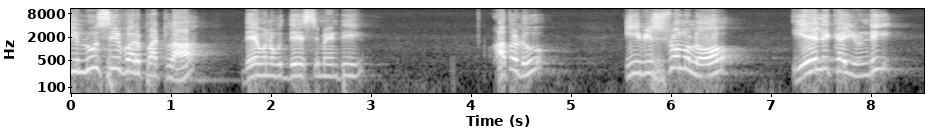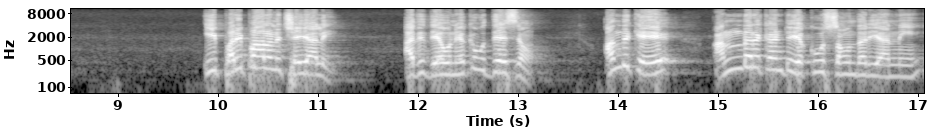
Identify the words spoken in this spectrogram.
ఈ లూసిఫర్ పట్ల దేవుని ఉద్దేశం ఏంటి? అతడు ఈ విశ్వములో ఏలికై ఉండి ఈ పరిపాలన చేయాలి. అది దేవుని యొక్క ఉద్దేశం. అందుకే అందరికంటే ఎక్కువ సౌందర్యాన్ని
